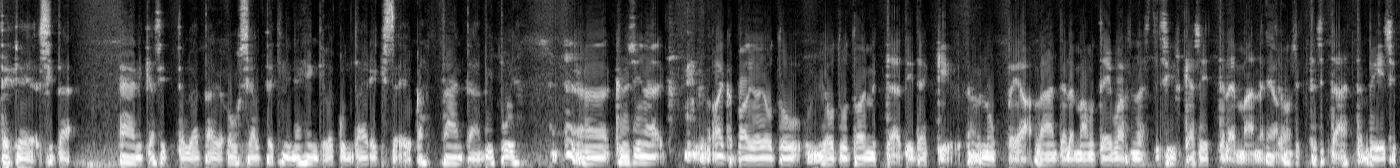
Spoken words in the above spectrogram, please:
tekee sitä äänikäsittelyä tai onko siellä tekninen henkilökunta erikseen, joka vääntää vipuja? Kyllä siinä aika paljon joutuu, joutuu toimittajat itsekin nuppeja vääntelemään, mutta ei varsinaisesti siis käsittelemään. Että se on sitten sitä, että biisit,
